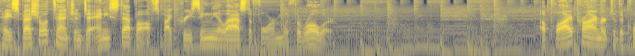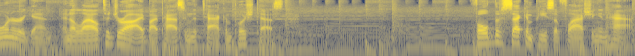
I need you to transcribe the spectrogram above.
Pay special attention to any step-offs by creasing the Elastoform with the roller. Apply primer to the corner again and allow to dry by passing the tack and push test. Fold the second piece of flashing in half.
